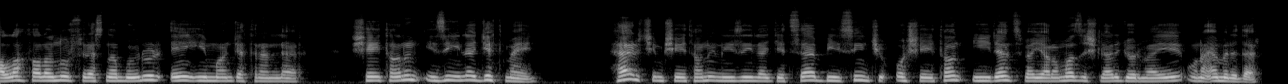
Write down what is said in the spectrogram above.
Allah Taala Nur surəsində buyurur: Ey iman gətirənlər, şeytanın izi ilə getməyin. Hər kim şeytanın izi ilə getsə, bilsin ki, o şeytan iyrənc və yaramaz işləri görməyi ona əmr edər.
